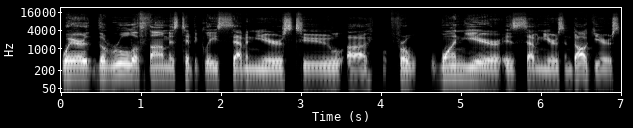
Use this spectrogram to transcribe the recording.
where the rule of thumb is typically seven years to, uh, for one year is seven years in dog years.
